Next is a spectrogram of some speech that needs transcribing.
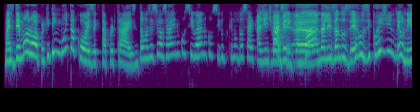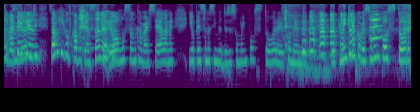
Mas demorou, porque tem muita coisa que tá por trás. Então, às vezes você fala assim, ah, não consigo, ai, não consigo, porque não deu certo. A gente vai ver, uh, analisando os erros e corrigindo. Eu nem aquele dia. Sabe o que, que eu ficava pensando? Eu almoçando com a Marcela, né? E eu pensando assim, meu Deus, eu sou uma impostora. Eu comendo. eu nem queria comer, eu sou uma impostora.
